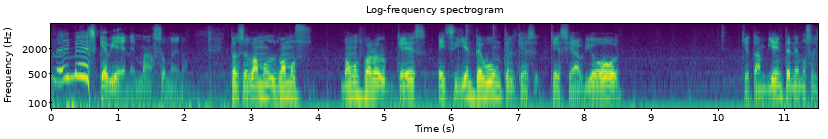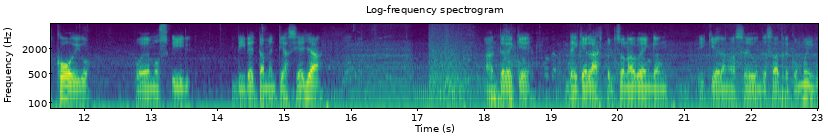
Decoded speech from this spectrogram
el mes que viene más o menos. Entonces vamos vamos vamos para lo que es el siguiente búnker que, que se abrió hoy. Que también tenemos el código. Podemos ir directamente hacia allá. Antes de que de que las personas vengan y quieran hacer un desastre conmigo.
